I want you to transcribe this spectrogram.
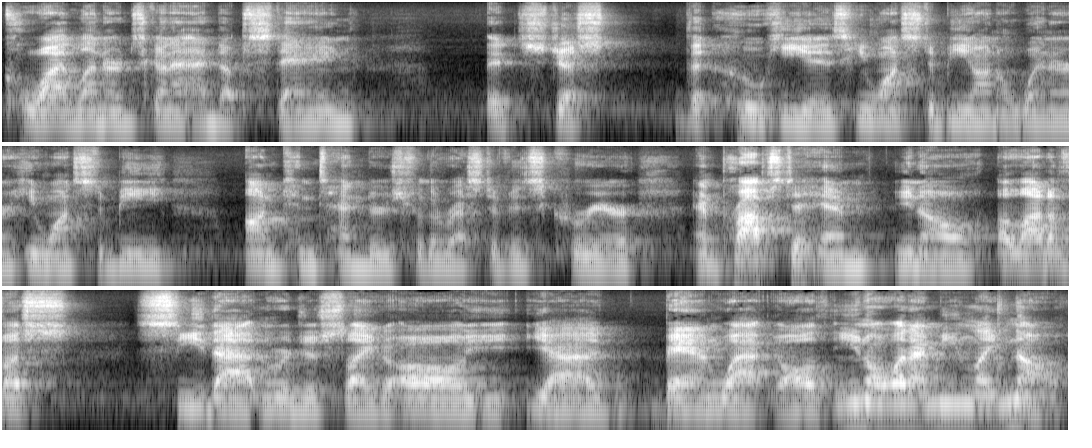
Kawhi Leonard's going to end up staying. It's just that who he is. He wants to be on a winner. He wants to be on contenders for the rest of his career. And props to him. You know, a lot of us see that and we're just like, oh yeah, bandwagon. All you know what I mean? Like no,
